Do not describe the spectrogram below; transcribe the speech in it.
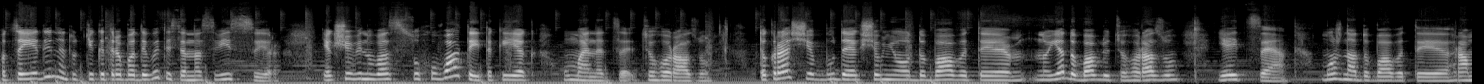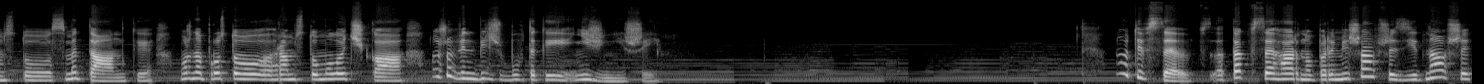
Оце єдине, тут тільки треба дивитися на свій сир. Якщо він у вас сухуватий, такий як у мене це цього разу, то краще буде, якщо в нього додати, ну я додавлю цього разу яйце. Можна додати грам 100 сметанки, можна просто грам 100 молочка, ну, щоб він більш був такий ніжніший. Ну, от і все. Так все гарно перемішавши, з'єднавши,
